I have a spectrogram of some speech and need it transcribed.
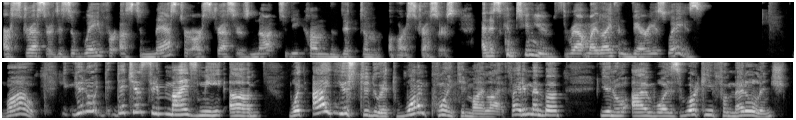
our stressors. It's a way for us to master our stressors, not to become the victim of our stressors. And it's continued throughout my life in various ways. Wow. You know, that just reminds me um, what I used to do at one point in my life. I remember, you know, I was working for Merrill Lynch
